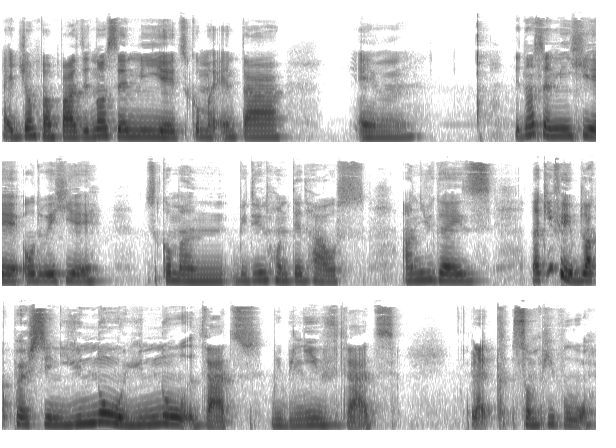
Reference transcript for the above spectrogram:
I jump and pass. They not send me here to come and enter. Um, they not send me here all the way here to come and be doing haunted house. And you guys, like, if you're a black person, you know, you know that we believe that, like, some people,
